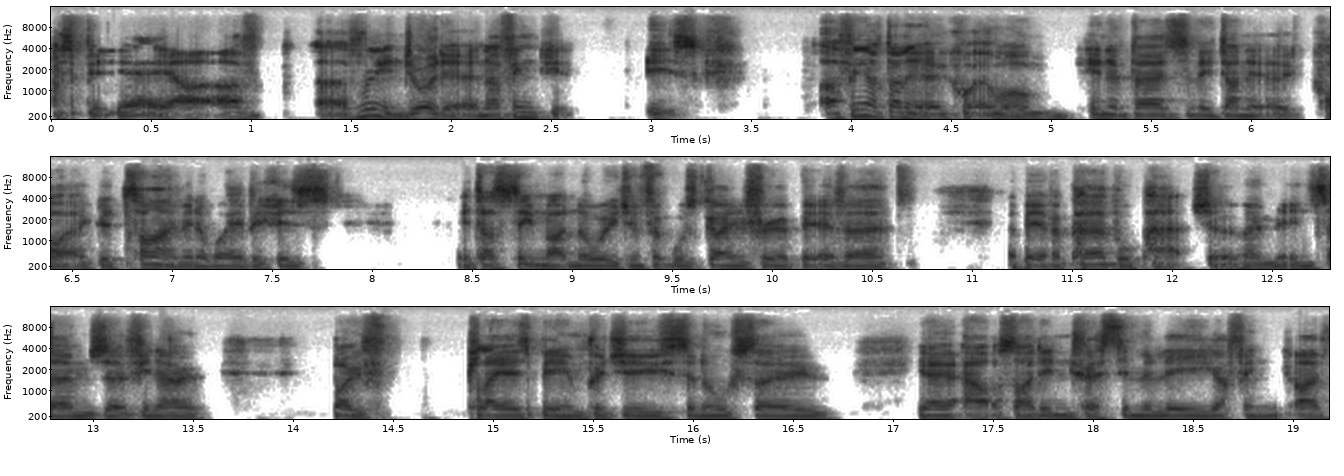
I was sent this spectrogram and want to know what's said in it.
It's been, yeah, yeah, I've I've really enjoyed it, and I think it, it's. I think I've done it at quite well, inadvertently done it at quite a good time in a way because it does seem like Norwegian football's going through a bit of a a bit of a purple patch at the moment in terms of you know both players being produced and also you know outside interest in the league. I think I've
